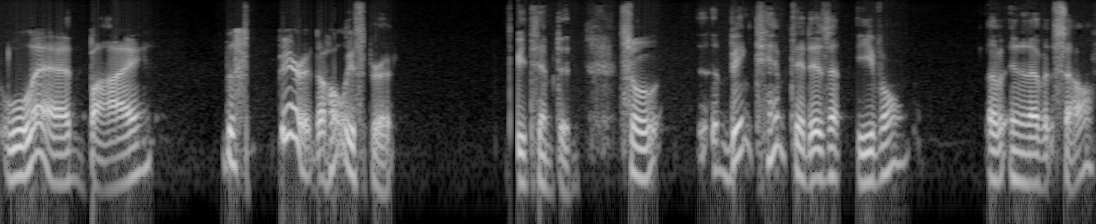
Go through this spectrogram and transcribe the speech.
led by the Spirit, the Holy Spirit, to be tempted. So being tempted isn't evil in and of itself.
